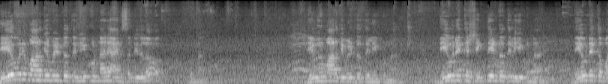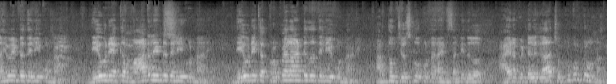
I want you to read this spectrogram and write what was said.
దేవుని మార్గం ఏంటో తెలియకుండానే ఆయన సన్నిధిలో ఉన్నాను దేవుని మార్గం ఏంటో తెలియకుండానే. దేవుని యొక్క శక్తి ఏంటో తెలియకుండానే. దేవుని యొక్క మహిమ ఏంటో తెలియకుండానే. దేవుని యొక్క మాటలు ఏంటో తెలియకుండానే. దేవుని యొక్క కృప ఎలాంటిదో తెలియకుండానే. అర్థం చేసుకోకుండా ఆయన సన్నిధిలో ఆయన బిడ్డలుగా చెప్పుకుంటూ ఉన్నారు.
